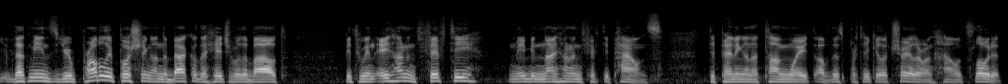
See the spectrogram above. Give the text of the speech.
that means you're probably pushing on the back of the hitch with about between 850 maybe 950 pounds, depending on the tongue weight of this particular trailer and how it's loaded.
